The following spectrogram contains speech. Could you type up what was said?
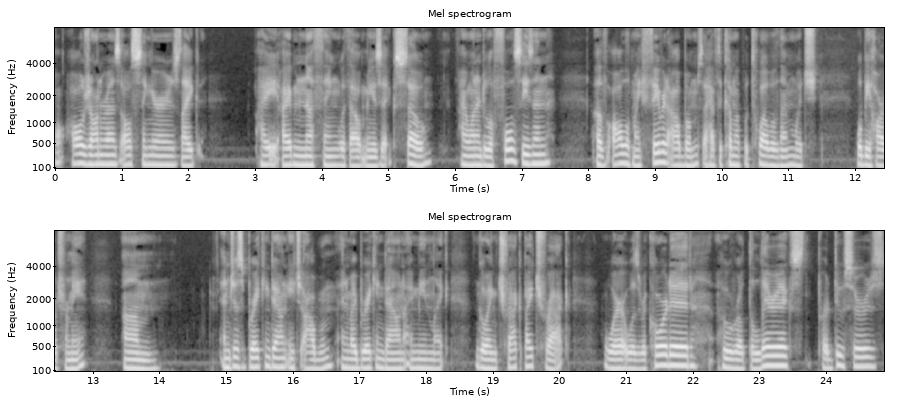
all, all genres, all singers. Like, I I'm nothing without music. So I want to do a full season of all of my favorite albums. I have to come up with twelve of them, which will be hard for me. Um, and just breaking down each album, and by breaking down, I mean like going track by track, where it was recorded, who wrote the lyrics, producers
